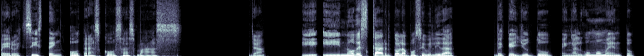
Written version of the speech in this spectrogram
pero existen otras cosas más. ¿Ya? Y, y no descarto la posibilidad de que YouTube en algún momento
